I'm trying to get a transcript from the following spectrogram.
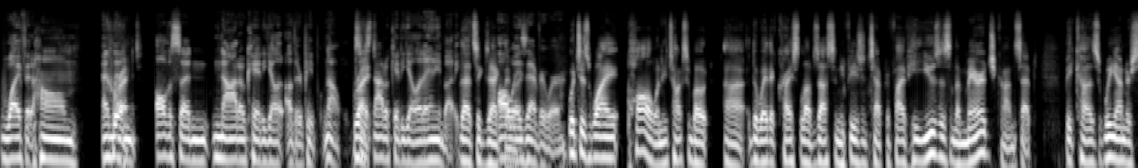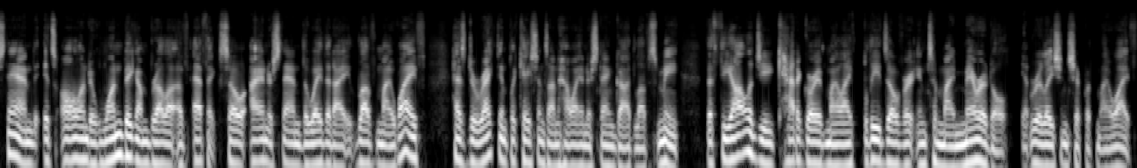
wife at home and then Correct. All of a sudden not okay to yell at other people. No, it's Right. just not okay to yell at anybody. That's exactly right. Always, everywhere. Which is why Paul, when he talks about uh, the way that Christ loves us in Ephesians chapter 5, he uses the marriage concept because we understand it's all under one big umbrella of ethics. So I understand the way that I love my wife has direct implications on how I understand God loves me. The theology category of my life bleeds over into my marital Yep. relationship with my wife.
